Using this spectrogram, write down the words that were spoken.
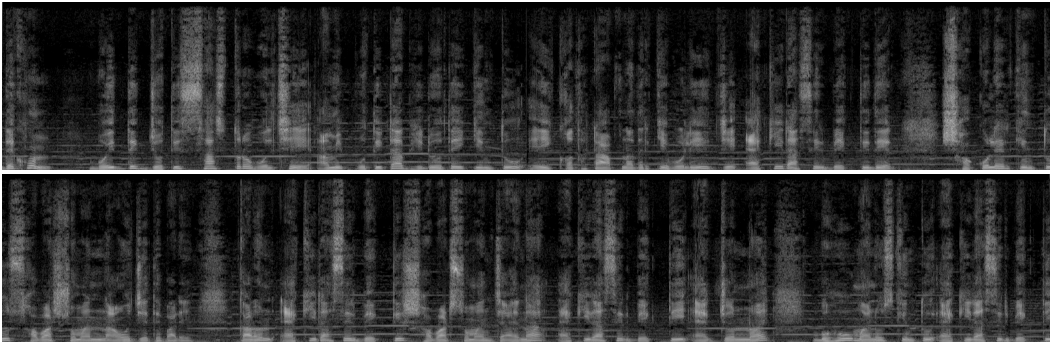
দেখুন বৈদিক জ্যোতিষশাস্ত্র বলছে, আমি প্রতিটা ভিডিওতেই কিন্তু এই কথাটা আপনাদেরকে বলি যে একই রাশির ব্যক্তিদের সকলের কিন্তু সবার সমান নাও যেতে পারে। কারণ একই রাশির ব্যক্তির সবার সমান যায় না, একই রাশির ব্যক্তি একজন নয়। বহু মানুষ কিন্তু একই রাশির ব্যক্তি,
